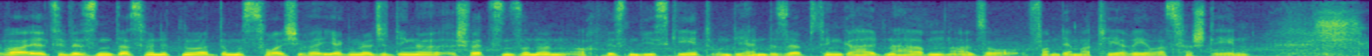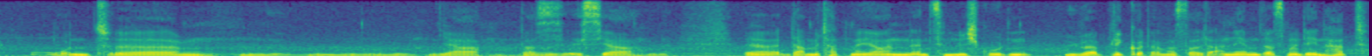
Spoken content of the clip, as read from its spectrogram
weil sie wissen, dass wir nicht nur dummes Zeug über irgendwelche Dinge schwätzen, sondern auch wissen, wie es geht und die Hände selbst hingehalten haben, also von der Materie was verstehen. Und ähm, ja, das ist ja äh, damit hat man ja einen, einen, ziemlich guten Überblick oder man sollte annehmen, dass man den hat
